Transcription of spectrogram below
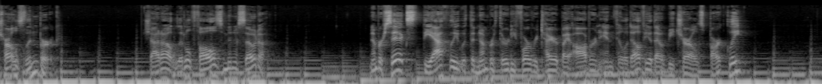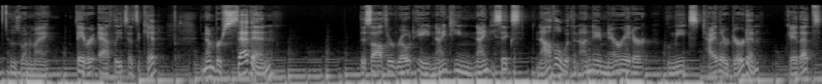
Charles Lindbergh. Shout out Little Falls, Minnesota. Number six, the athlete with the number 34 retired by Auburn and Philadelphia. That would be Charles Barkley, who's one of my favorite athletes as a kid. Number seven, this author wrote a 1996 novel with an unnamed narrator who meets Tyler Durden. Okay, that's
